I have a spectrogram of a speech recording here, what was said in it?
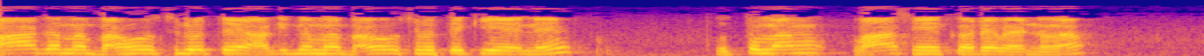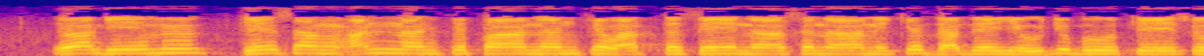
ආගම බහුශ්‍රෘත අධිගම බහුශ්‍රෘත කියන උතුමන් වාසය කරවනවා. එවැගේම තේසං අන්නංච පානංච වත්තසේනාසනානිච දදේ උජු භූතේසු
